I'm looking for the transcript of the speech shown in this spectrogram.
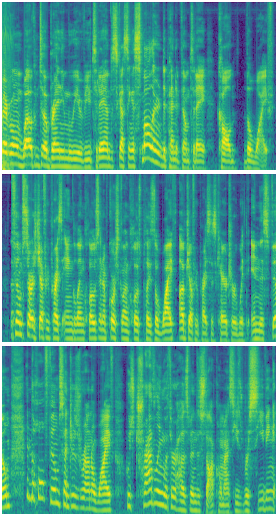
everyone, welcome to a brand new movie review. Today I'm discussing a smaller independent film today called The Wife. The film stars Jeffrey Pryce and Glenn Close, and of course Glenn Close plays the wife of Jeffrey Pryce's character within this film, and the whole film centers around a wife who's traveling with her husband to Stockholm as he's receiving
